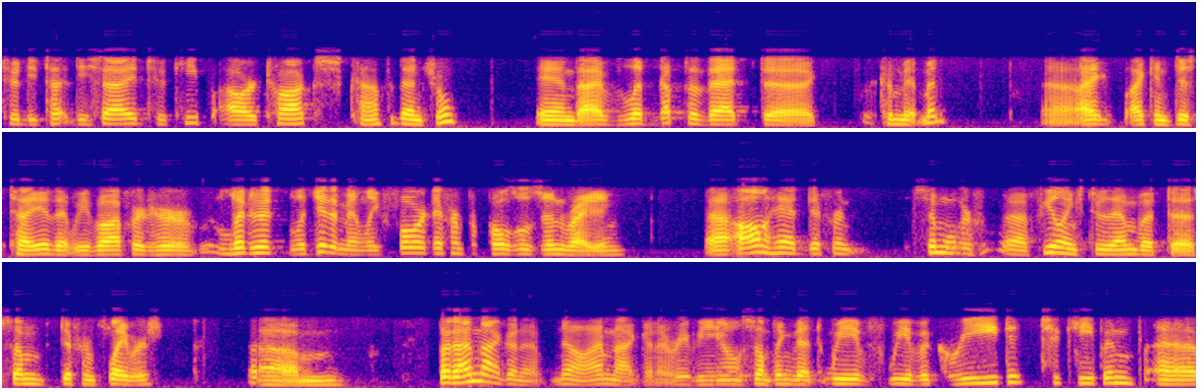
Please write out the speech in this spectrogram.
to de- decide to keep our talks confidential, and I've lived up to that uh, commitment. Uh, I, I can just tell you that we've offered her legit, legitimately four different proposals in writing. Uh, all had different, similar uh, feelings to them, but uh, some different flavors. Um, but I'm not going to. No, I'm not going to reveal something that we've we've agreed to keep in uh,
